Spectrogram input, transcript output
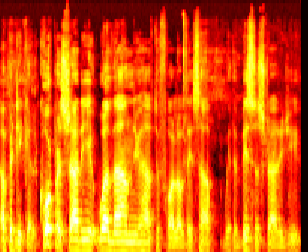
a particular corporate strategy, well then you have to follow this up with a business strategy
